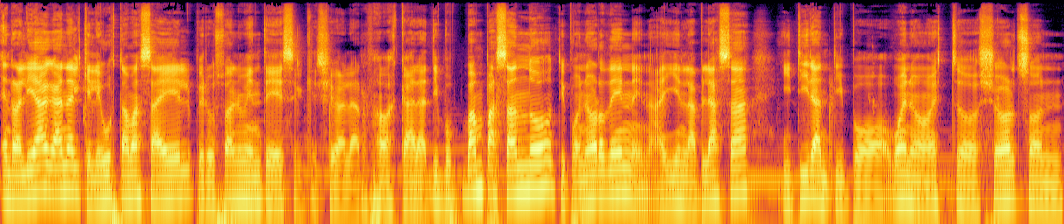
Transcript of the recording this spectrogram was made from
en realidad gana el que le gusta más a él, pero usualmente es el que lleva la arma más cara. Tipo, van pasando, tipo, en orden, en- ahí en la plaza, y tiran, tipo, bueno, estos shorts son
